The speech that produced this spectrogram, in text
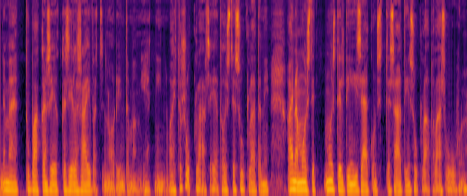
nämä tupakkansa, jotka siellä saivat, nuo rintamamiehet, niin vaihto suklaaseen ja toisten suklaata, niin aina muisteltiin isää, kun sitten saatiin suklaapala suuhun.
